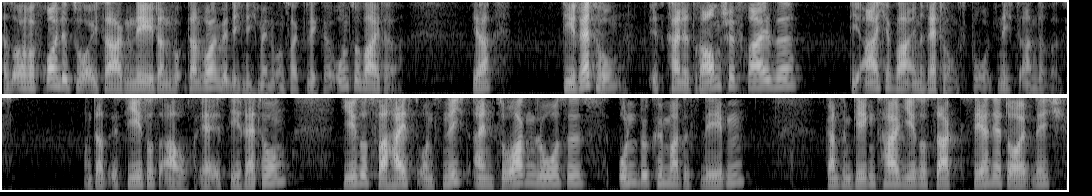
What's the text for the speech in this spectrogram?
Dass eure Freunde zu euch sagen, nee, dann, dann wollen wir dich nicht mehr in unserer Clique und so weiter. Ja? Die Rettung ist keine Traumschiffreise, die Arche war ein Rettungsboot, nichts anderes. Und das ist Jesus auch. Er ist die Rettung. Jesus verheißt uns nicht ein sorgenloses, unbekümmertes Leben. Ganz im Gegenteil, Jesus sagt sehr, sehr deutlich,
